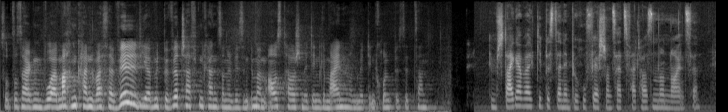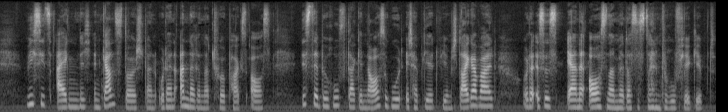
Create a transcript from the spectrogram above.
sozusagen, wo er machen kann, was er will, die er mit bewirtschaften kann, sondern wir sind immer im Austausch mit den Gemeinden und mit den Grundbesitzern. Im Steigerwald gibt es deinen Beruf ja schon seit 2019. Wie sieht es eigentlich in ganz Deutschland oder in anderen Naturparks aus? Ist der Beruf da genauso gut etabliert wie im Steigerwald oder ist es eher eine Ausnahme, dass es deinen Beruf hier gibt?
